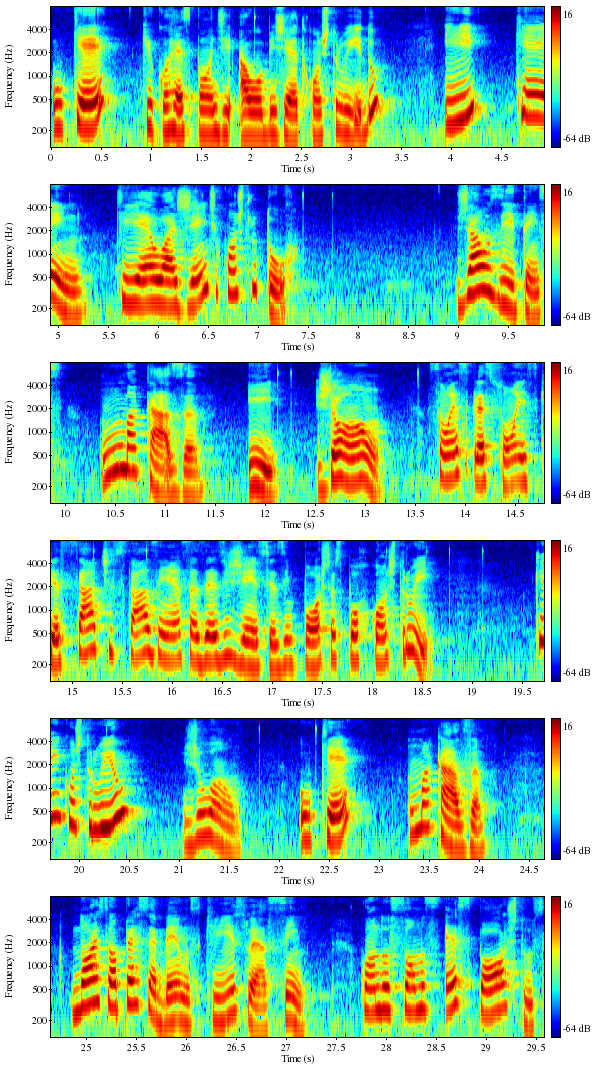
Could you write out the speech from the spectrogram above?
o que, que corresponde ao objeto construído, e quem, que é o agente construtor. Já os itens uma casa e João são expressões que satisfazem essas exigências impostas por construir. Quem construiu? João. O que? Uma casa. Nós só percebemos que isso é assim quando somos expostos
